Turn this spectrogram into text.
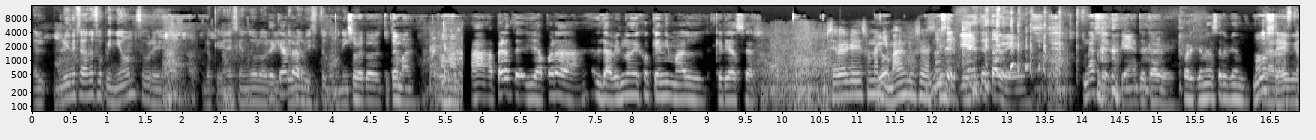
El, Luis me está dando su opinión sobre lo que viene siendo lo, ¿De el qué tema Luisito Comunica. Sobre lo de tu tema. Ajá. Ah, espérate, y ya para. El David no dijo qué animal quería ser. Ese verga ya es un Yo- animal, o sea, Una ¿qué? serpiente, tal vez. Una serpiente, tal vez. ¿Por qué no ser bien? No lo Para sé, güey.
